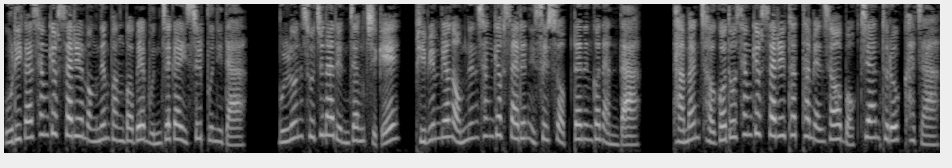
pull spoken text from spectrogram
우리가 삼겹살을 먹는 방법에 문제가 있을 뿐이다. 물론 소주나 된장찌개, 비빔면 없는 삼겹살은 있을 수 없다는 건 안다. 다만 적어도 삼겹살을 탓하면서 먹지 않도록 하자.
